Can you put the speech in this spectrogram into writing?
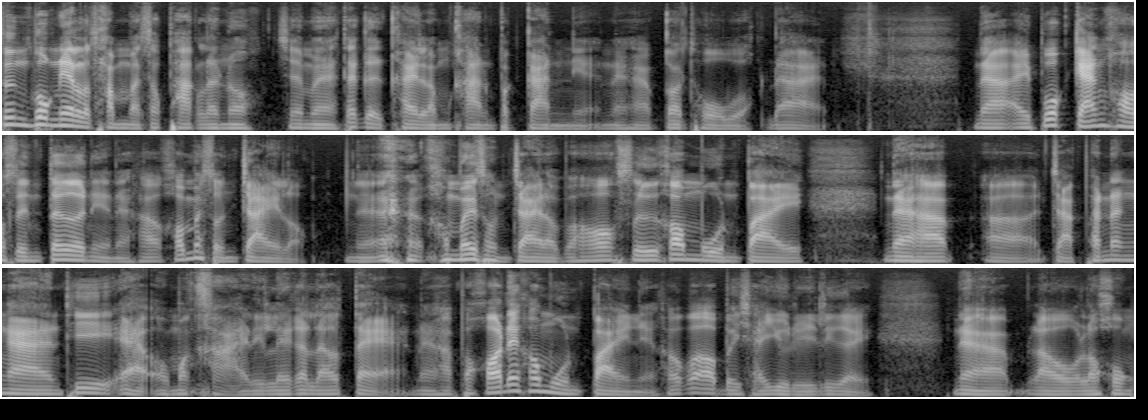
ซึ่งพวกนี้เราทำมาสักพักแล้วเนาะใช่ไหมถ้าเกิดใครลำคาญประกันเนี่ยนะครับก็โทรบอกได้ นะไอ้พวกแก๊ง call center เนี่ยนะครับเขาไม่สนใจหรอกนะเขาไม่สนใจหรอกเพราะเขาซื้อข้อมูลไปนะครับจากพนักงานที่แอบออกมาขายหรืออะไรก็แล้วแต่นะครับพอเขาได้ข้อมูลไปเนี่ยเขาก็เอาไปใช้อยู่เรื่อยๆนะครับเราเราคง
